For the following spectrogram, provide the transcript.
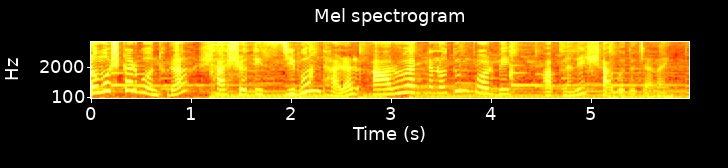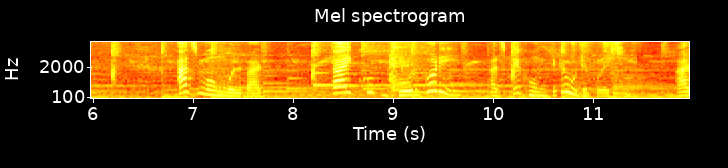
নমস্কার বন্ধুরা, শাশ্বতী জীবনধারার আরও একটা নতুন পর্বে আপনাদের স্বাগত জানাই। আজ মঙ্গলবার, তাই খুব ভোর ভোরই আজকে ঘুম থেকে উঠে পড়েছি আর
